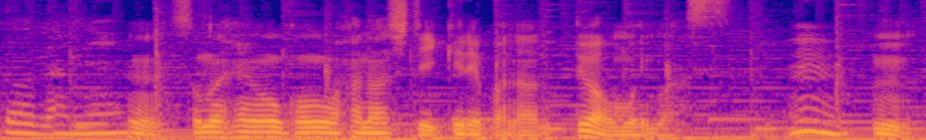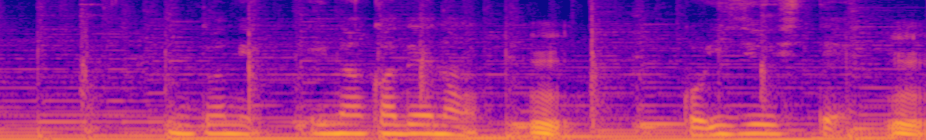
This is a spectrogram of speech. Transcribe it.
そうだね。うん、その辺を今後話していければなっては思います。うん、うん。本当に田舎でのうん。こう移住してうん。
